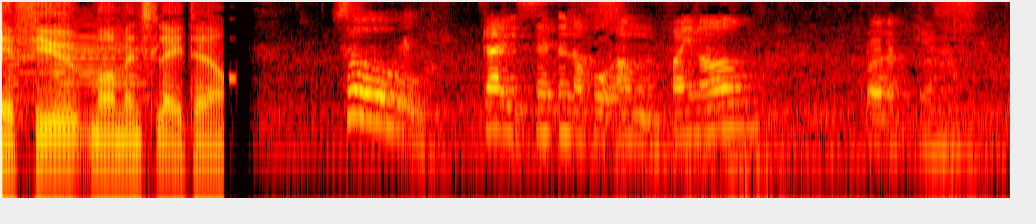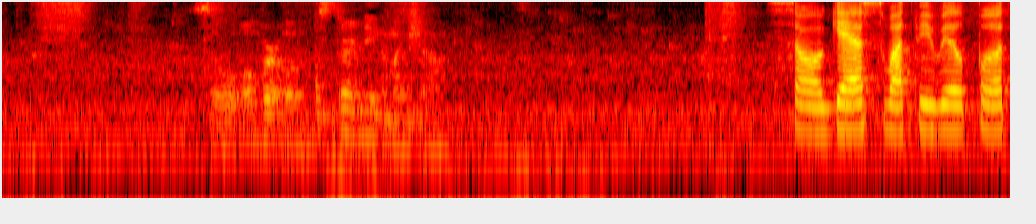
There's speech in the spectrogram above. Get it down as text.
A few moments later. So, guys, ito na po ang final product niya. So, overall, sturdy naman siya. So, guess what we will put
